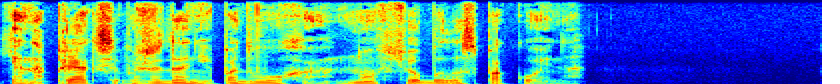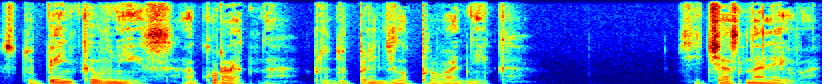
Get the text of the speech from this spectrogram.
Я напрягся в ожидании подвоха, но все было спокойно. «Ступенька вниз, аккуратно», — предупредил проводник. Сейчас налево.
